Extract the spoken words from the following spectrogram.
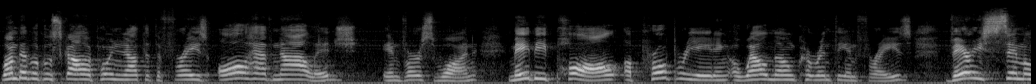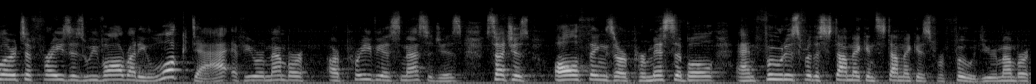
One biblical scholar pointed out that the phrase all have knowledge in verse 1 may be Paul appropriating a well known Corinthian phrase, very similar to phrases we've already looked at, if you remember our previous messages, such as all things are permissible and food is for the stomach and stomach is for food. Do you remember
